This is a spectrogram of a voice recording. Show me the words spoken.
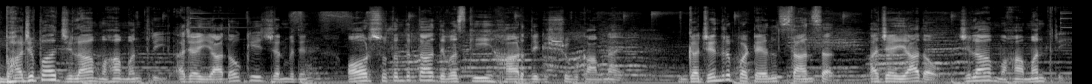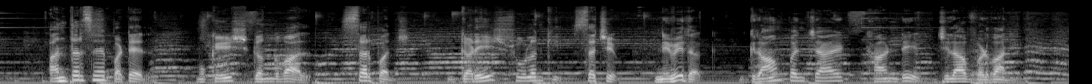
भाजपा जिला महामंत्री अजय यादव के जन्मदिन और स्वतंत्रता दिवस की हार्दिक शुभकामनाएँ। गजेंद्र पटेल सांसद, अजय यादव जिला महामंत्री। अंतरसह पटेल, मुकेश गंगवाल, सरपंच, गणेश सोलंकी सचिव, निवेदक, ग्राम पंचायत ठानदेव जिला बड़वानी।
